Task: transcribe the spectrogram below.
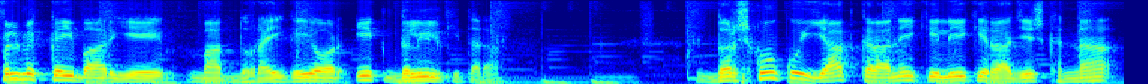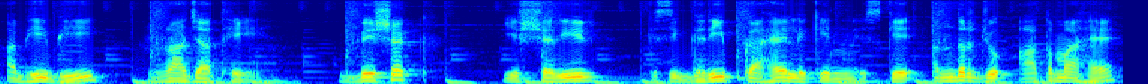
फ़िल्म में कई बार ये बात दोहराई गई और एक दलील की तरह दर्शकों को याद कराने के लिए कि राजेश खन्ना अभी भी राजा थे। बेशक ये शरीर किसी गरीब का है, लेकिन इसके अंदर जो आत्मा है,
